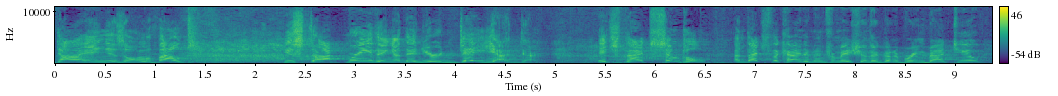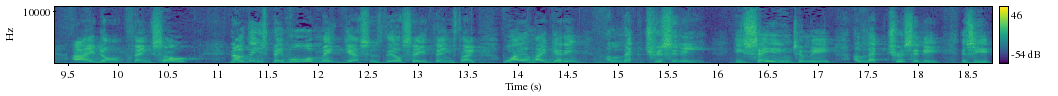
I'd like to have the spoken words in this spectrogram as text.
dying is all about. You stop breathing and then you're dead. It's that simple. And that's the kind of information they're going to bring back to you? I don't think so. Now, these people will make guesses. They'll say things like, Why am I getting electricity? He's saying to me, electricity. Is he,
